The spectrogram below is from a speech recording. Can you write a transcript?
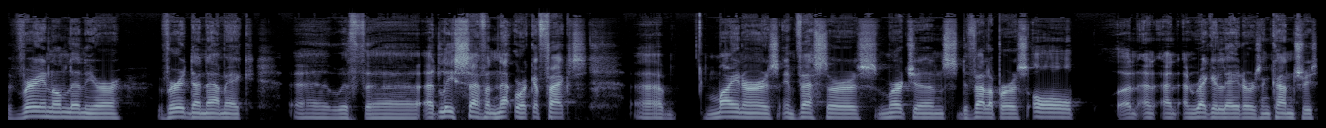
very nonlinear very dynamic uh, with uh, at least seven network effects. Uh, miners, investors, merchants, developers, all and, and, and regulators and countries,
